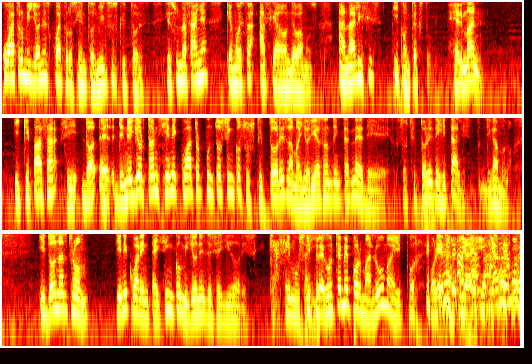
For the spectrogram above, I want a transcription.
4.400.000 suscriptores. Es una hazaña que muestra hacia dónde vamos. Análisis y contexto. Germán, ¿y qué pasa si do- eh, The New York Times tiene 4.5 suscriptores, la mayoría son de Internet, de suscriptores digitales, digámoslo, y Donald Trump tiene 45 millones de seguidores? ¿Qué hacemos Y ahí? pregúnteme por Maluma y por... Por eso, ¿y, y qué hacemos,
